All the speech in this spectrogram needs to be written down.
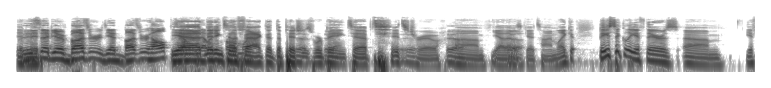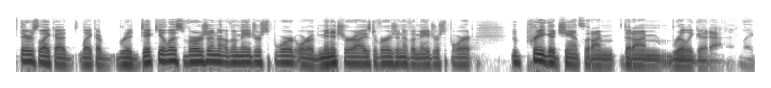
admit- you said your buzzer, you had buzzer help. Is yeah, that, admitting the to the fact that the pitches yeah, were yeah. being tipped. It's yeah, true. Yeah, um, yeah that was a good time. Like basically, if there's um, if there's like a like a ridiculous version of a major sport or a miniaturized version of a major sport a pretty good chance that I'm that I'm really good at it. Like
